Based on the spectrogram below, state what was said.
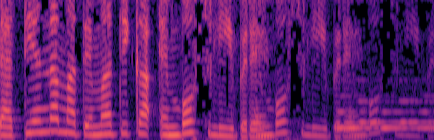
La tienda matemática en voz libre. En voz libre. En voz libre.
